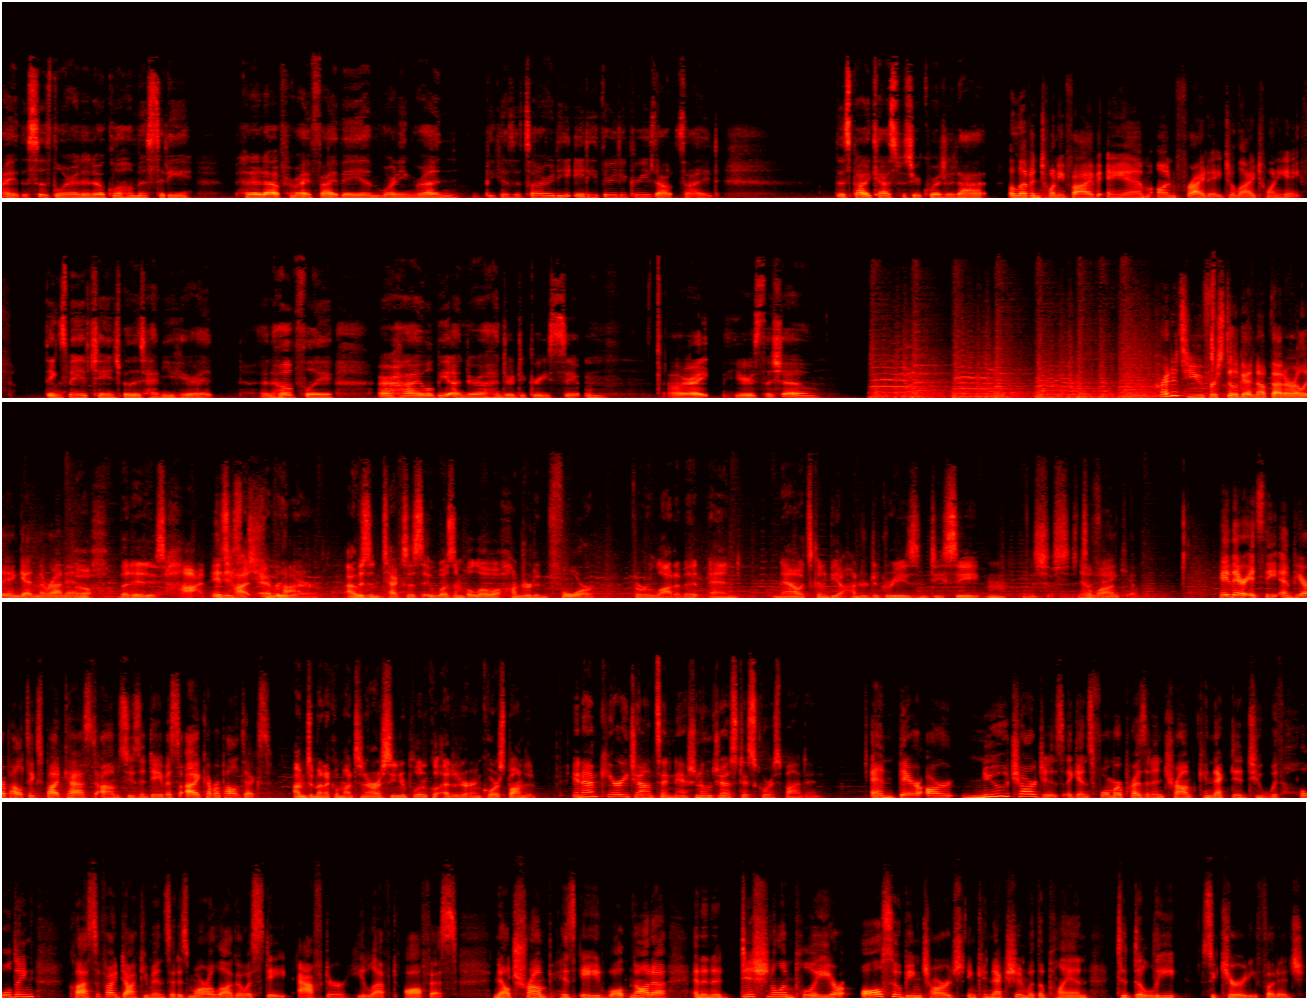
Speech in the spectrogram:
Hi, this is Lauren in Oklahoma City. Headed out for my 5 a.m. morning run because it's already 83 degrees outside. This podcast was recorded at 11:25 a.m. on Friday, July 28th. Things may have changed by the time you hear it, and hopefully our high will be under 100 degrees soon. All right, here's the show. Credit to you for still getting up that early and getting the run in. Ugh, but it is hot. It it's is hot too everywhere. hot. I was in Texas. It wasn't below 104 for a lot of it, and now it's going to be 100 degrees in DC. Mm, it's just it's no, a lot. thank you. Hey there, it's the NPR Politics Podcast. I'm Susan Davis. I cover politics. I'm Domenico Montanaro, senior political editor and correspondent. And I'm Carrie Johnson, national justice correspondent. And there are new charges against former President Trump connected to withholding classified documents at his Mar a Lago estate after he left office. Now, Trump, his aide Walt Nauta, and an additional employee are also being charged in connection with a plan to delete security footage.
